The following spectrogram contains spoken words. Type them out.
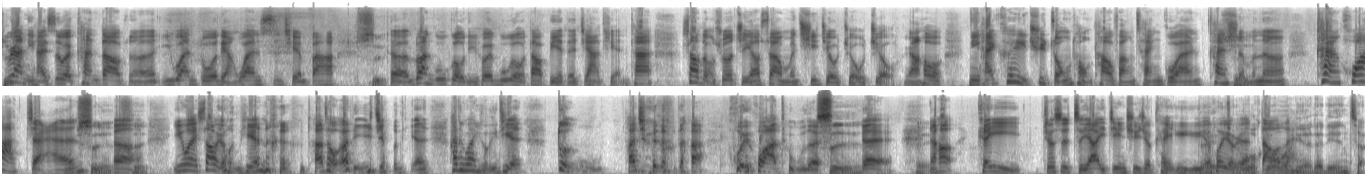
不然你还是会看到呃一万多、两万四千八，是呃乱 Google 你会 Google 到别的价钱。他邵董说只要算我们七九九九，然后你还可以去总统套房参观，看什么呢？看画展。是呃，因为邵永天呢，他从二零一九年，他突然有一天顿悟，他觉得他会画图的，是对，然后。可以，就是只要一进去就可以预约，会有人导览。我跟我女儿的联展，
